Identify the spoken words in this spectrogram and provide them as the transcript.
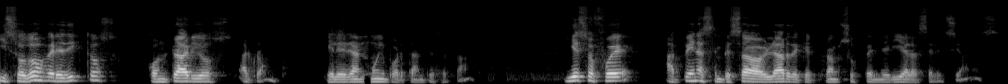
hizo dos veredictos contrarios a Trump, que le eran muy importantes a Trump. Y eso fue apenas empezaba a hablar de que Trump suspendería las elecciones.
